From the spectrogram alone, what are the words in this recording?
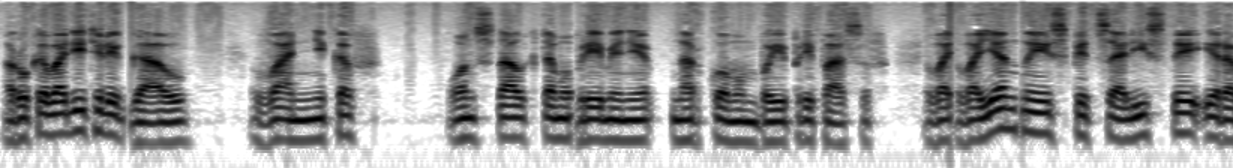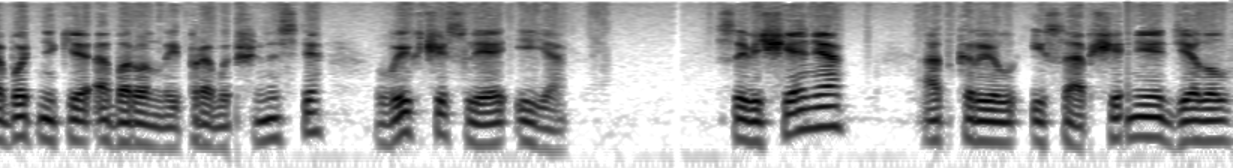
руководители ГАУ, Ванников, он стал к тому времени наркомом боеприпасов, военные специалисты и работники оборонной промышленности, в их числе и я. Совещание открыл и сообщение делал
